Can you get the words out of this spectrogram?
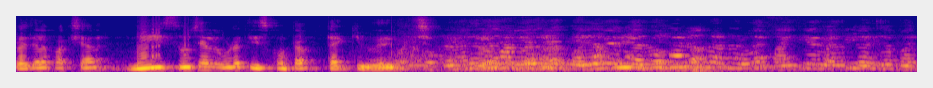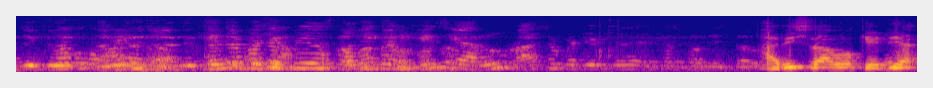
ప్రజల పక్షాన మీ సూచనలు కూడా తీసుకుంటాం. Thank you very much Harish Rao KTR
